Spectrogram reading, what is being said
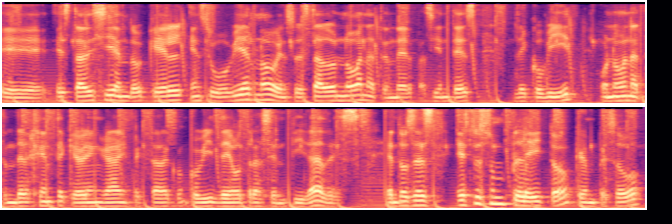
eh, está diciendo que él en su gobierno o en su estado no van a atender pacientes de COVID o no van a atender gente que venga infectada con COVID de otras entidades. Entonces, esto es un pleito que empezó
